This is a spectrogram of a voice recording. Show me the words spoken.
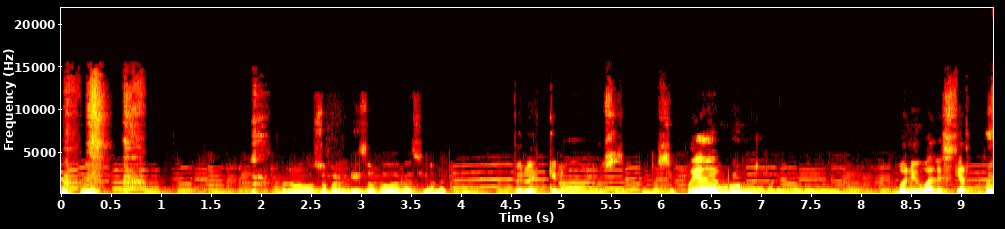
Pero su permiso para vacaciones. Pero es que no, no, se, no se puede, no. Bueno, igual es cierto.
